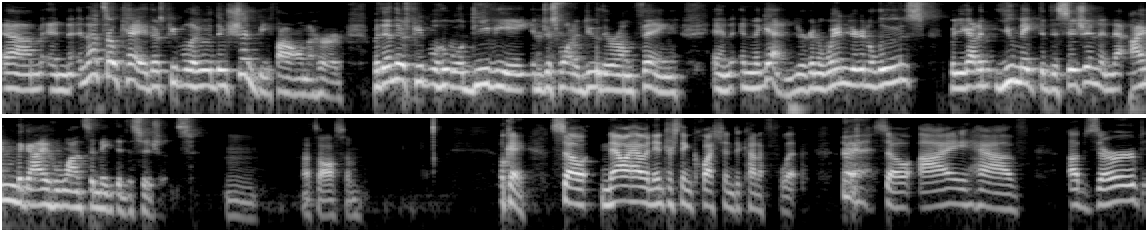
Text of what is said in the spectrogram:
Um, and and that's okay. There's people who, who should be following the herd, but then there's people who will deviate and just want to do their own thing. And and again, you're going to win, you're going to lose, but you got to you make the decision. And I'm the guy who wants to make the decisions. Mm, that's awesome. Okay, so now I have an interesting question to kind of flip. so I have observed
